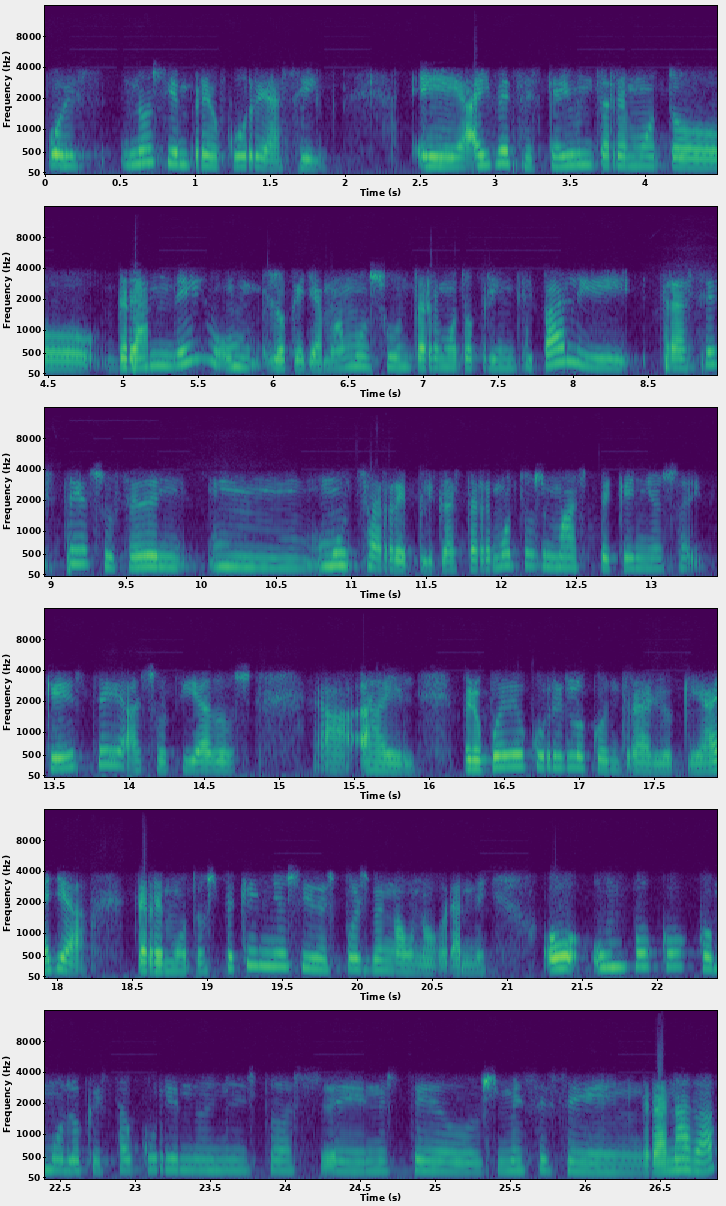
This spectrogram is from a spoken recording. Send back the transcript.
Pues no siempre ocurre así. Eh, hay veces que hay un terremoto grande, lo que llamamos un terremoto principal, y tras este suceden mm, muchas réplicas, terremotos más pequeños que este asociados a, él. Pero puede ocurrir lo contrario, que haya terremotos pequeños y después venga uno grande. O un poco como lo que está ocurriendo en estos, en estos meses en Granada,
